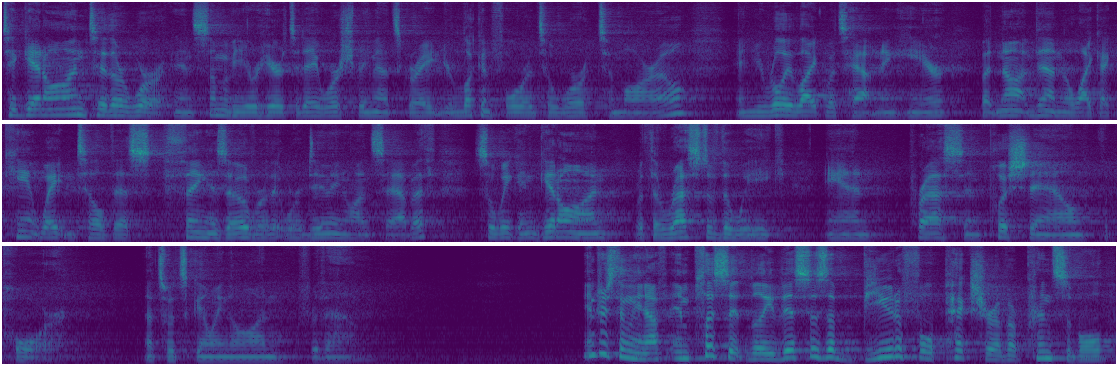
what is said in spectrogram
to get on to their work. And some of you are here today worshiping, that's great. You're looking forward to work tomorrow, and you really like what's happening here, but not then. They're like, I can't wait until this thing is over that we're doing on Sabbath so we can get on with the rest of the week and press and push down the poor. That's what's going on for them. Interestingly enough, implicitly, this is a beautiful picture of a principle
